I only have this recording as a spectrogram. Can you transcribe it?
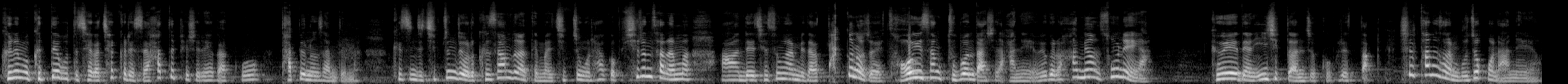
그러면 그때부터 제가 체크를 했어요. 하트 표시를 해갖고 답변 온 사람들만. 그래서 이제 집중적으로 그 사람들한테만 집중을 하고 싫은 사람은 아, 네, 죄송합니다. 딱 끊어줘요. 더 이상 두 번 다시 안 해요. 왜 그래? 하면 손해야. 교회에 대한 인식도 안 좋고. 그래서 딱 싫다는 사람 무조건 안 해요.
